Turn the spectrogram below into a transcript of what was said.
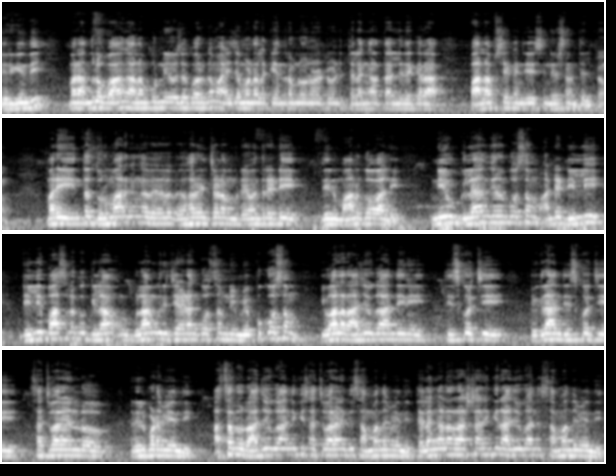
జరిగింది. మరి అందులో భాగంగా అలంపూర్ నియోజకవర్గం ఐజ మండల కేంద్రంలో ఉన్నటువంటి తెలంగాణ తల్లి దగ్గర పాలాభిషేకం చేసి నిరసన తెలిపాం. మరి ఇంత దుర్మార్గంగా వ్యవ- వ్యవహరించడం రేవంత్ రెడ్డి దీన్ని మానుకోవాలి. నీవు గులాంగిరి కోసం అంటే ఢిల్లీ ఢిల్లీ భాషలకు గులా గులాంగిరి చేయడం కోసం నీ మెప్పు కోసం ఇవాళ రాజీవ్ గాంధీని తీసుకొచ్చి విగ్రహాన్ని తీసుకొచ్చి సచివాలయంలో నిలపడం ఏంది? అసలు రాజీవ్ గాంధీకి సచివాలయానికి సంబంధం ఏంది? తెలంగాణ రాష్ట్రానికి రాజీవ్ గాంధీకి సంబంధం ఏంది?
